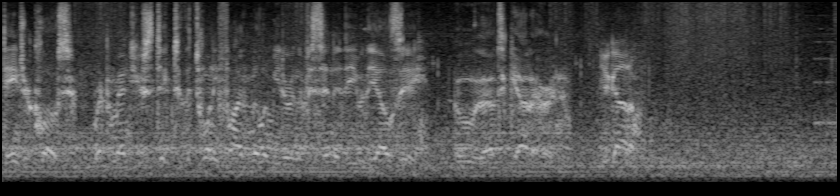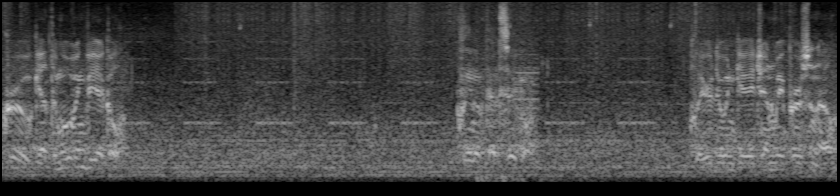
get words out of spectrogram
Danger close. Recommend you stick to the 25 millimeter in the vicinity of the LZ. Ooh, that's gotta hurt. You got him. Crew, get the moving vehicle. Clean up that signal. Clear to engage enemy personnel.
